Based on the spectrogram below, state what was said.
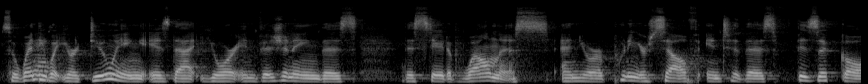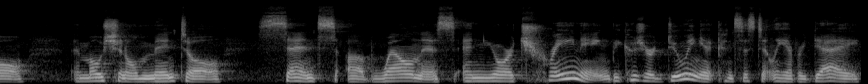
So, Wendy, what you're doing is that you're envisioning this this state of wellness and you're putting yourself into this physical, emotional, mental sense of wellness and you're training because you're doing it consistently every day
